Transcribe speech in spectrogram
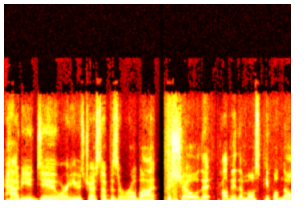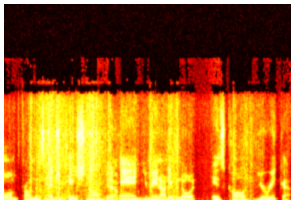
How Do You Do, where he was dressed up as a robot. The show that probably the most people know him from that's educational, Yeah. and you may not even know it, is called Eureka.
